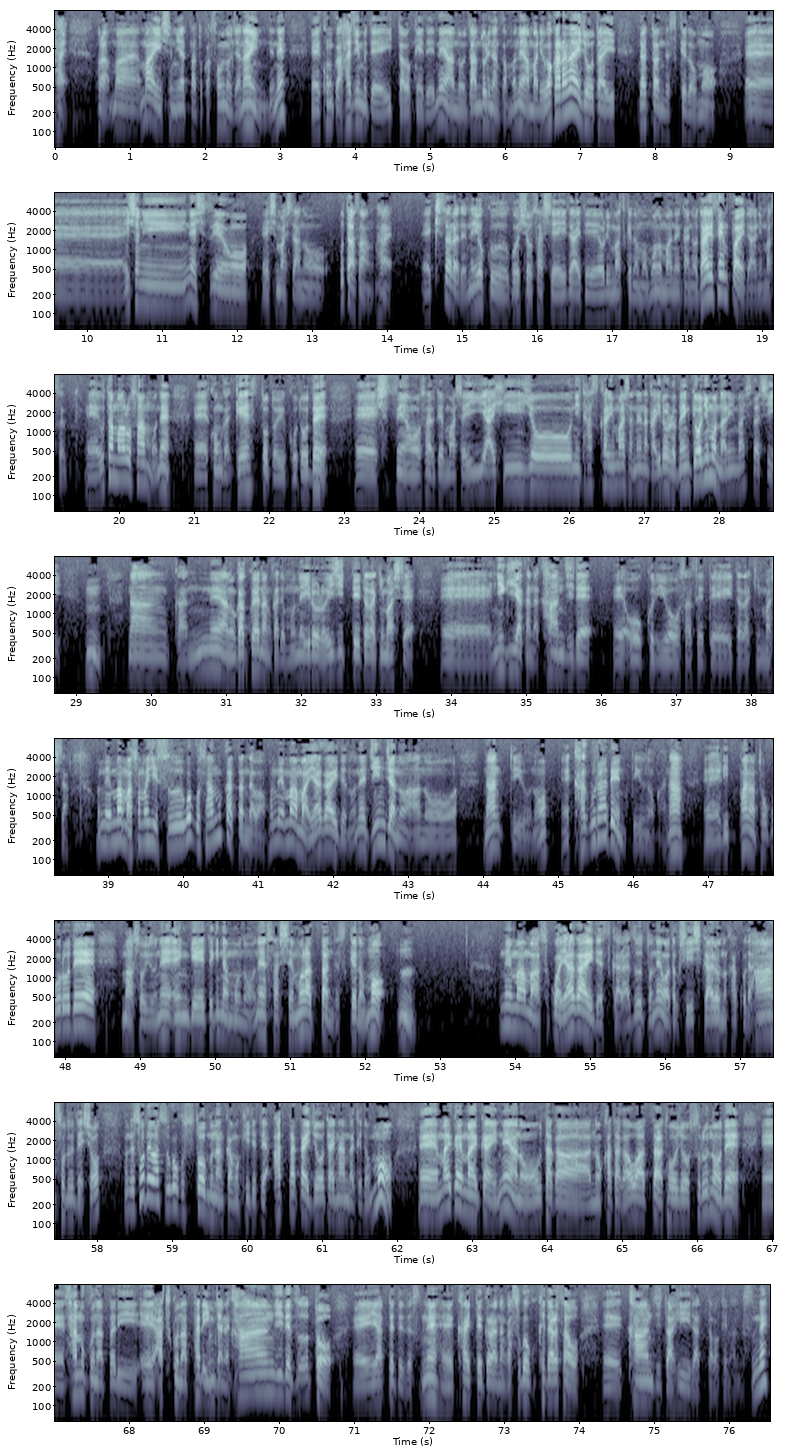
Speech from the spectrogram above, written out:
はい。ほら、まあ、前一緒にやったとかそういうのじゃないんでね、えー、今回初めて行ったわけでね、あの、段取りなんかもね、あまりわからない状態だったんですけども、えー、一緒にね、出演をしました、あの、歌さん、はい。えー、キサラでね、よくご一緒させていただいておりますけども、モノマネ界の大先輩であります、えー、歌丸さんもね、えー、今回ゲストということで、えー、出演をされてまして、いや、非常に助かりましたね。なんかいろいろ勉強にもなりましたし、うん。なんかね、あの、楽屋なんかでもね、いろいろいじっていただきまして、えー、賑やかな感じで、えー、お送りをさせていただきました。ほんで、まあまあ、その日すごく寒かったんだわ。ほんで、まあまあ、野外でのね、神社のあのなんていうの、え、神楽殿っていうのかな？えー、立派なところで、まあそういうね、園芸的なものをね、させてもらったんですけども、うん。ね、まあまあ、そこは野外ですから、ずっとね、私、石川遼の格好で半袖でしょ。で、袖はすごくストーブなんかも効いてて、あったかい状態なんだけども、えー、毎回毎回ね、あの、歌が、の方が終わったら登場するので、えー、寒くなったり、えー、暑くなったり、みたいな感じでずっと、えやっててですね、え帰ってからなんかすごく気だるさを、え感じた日だったわけなんですね。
